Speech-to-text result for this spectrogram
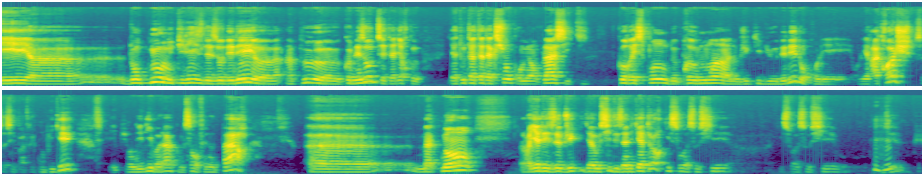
Et euh, donc nous, on utilise les ODD euh, un peu euh, comme les autres, c'est-à-dire qu'il y a tout un tas d'actions qu'on met en place et qui correspondent de près ou de moins à l'objectif du ODD, donc on les, on les raccroche, ça c'est pas très compliqué, et puis on dit voilà, comme ça on fait notre part. maintenant, il y a y a aussi des indicateurs qui sont associés, qui sont associés Mhm. que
